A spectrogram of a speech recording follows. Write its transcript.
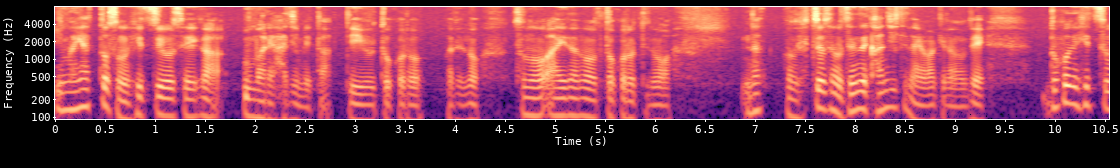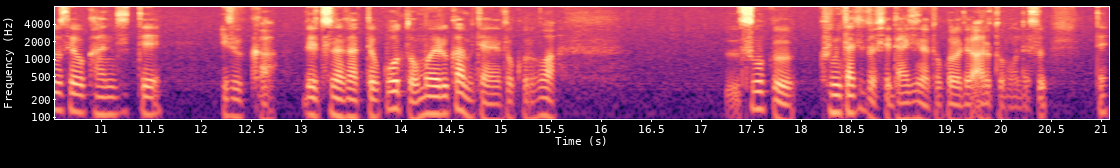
今やっとその必要性が生まれ始めたっていうところまでのその間のところっていうのはなこの必要性を全然感じてないわけなのでどこで必要性を感じているかでつながっておこうと思えるかみたいなところはすごく組み立てとして大事なところではあると思うんです。で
